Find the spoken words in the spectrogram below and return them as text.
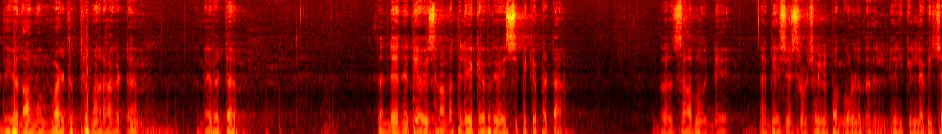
ദൈവനാമം വാഴ്ത്തപ്പെടുമാറാകട്ടെ. മേവട്ട് വിട്ട് തന്റെ നിത്യവിശ്രാമത്തിലേക്ക് പ്രവേശിപ്പിക്കപ്പെട്ട സാബുവിന്റെ അന്ത്യശുശ്രൂഷയിൽ പങ്കുകൊള്ളുന്നതിൽ എനിക്ക് ലഭിച്ച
